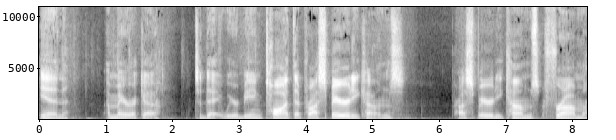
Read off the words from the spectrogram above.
in America today. We are being taught that prosperity comes prosperity comes from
